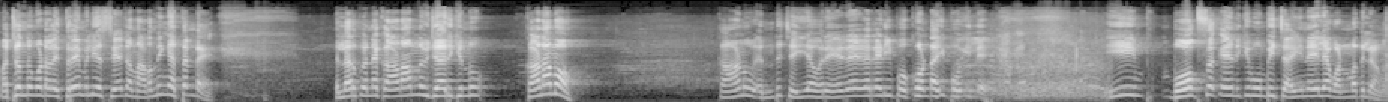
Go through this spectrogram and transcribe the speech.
മറ്റൊന്നും കൊണ്ടല്ല ഇത്രയും വലിയ സ്റ്റേജ് നടന്നിങ്ങ് എത്തണ്ടേ? എല്ലാവർക്കും എന്നെ കാണാമെന്ന് വിചാരിക്കുന്നു. കാണാമോ? കാണൂ എന്ത് ചെയ്യാ? ഒരു ഏഴേഴരടി പൊക്കോണ്ടായി പോയില്ലേ? ഈ ബോക്സൊക്കെ എനിക്ക് മുമ്പ് ഈ ചൈനയിലെ വൺമതിലാണ്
